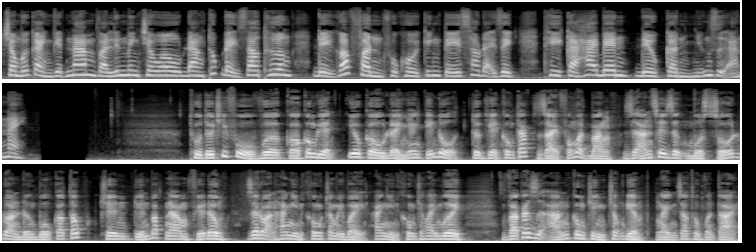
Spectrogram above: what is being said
trong bối cảnh Việt Nam và Liên minh châu Âu đang thúc đẩy giao thương để góp phần phục hồi kinh tế sau đại dịch, thì cả hai bên đều cần những dự án này. Thủ tướng Chính phủ vừa có công điện yêu cầu đẩy nhanh tiến độ thực hiện công tác giải phóng mặt bằng dự án xây dựng một số đoàn đường bộ cao tốc trên tuyến Bắc Nam phía Đông giai đoạn 2017-2020 và các dự án công trình trọng điểm ngành giao thông vận tải.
